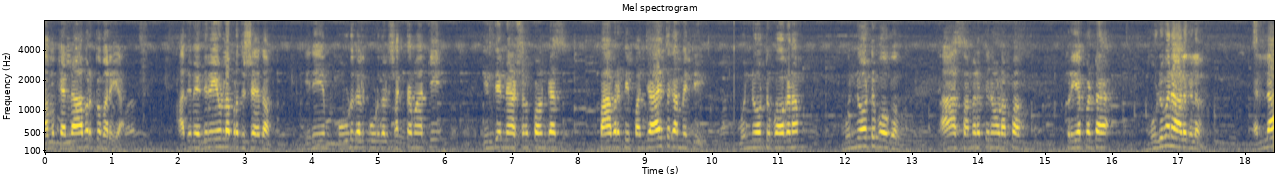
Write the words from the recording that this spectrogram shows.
നമുക്കെല്ലാവർക്കും അറിയാം. അതിനെതിരെയുള്ള പ്രതിഷേധം ഇനിയും കൂടുതൽ കൂടുതൽ ശക്തമാക്കി Indian national Congress Pavaratty panchayat committee മുന്നോട്ട് പോകണം മുന്നോട്ട് പോകും. ആ സമരത്തിനോടൊപ്പം പ്രിയപ്പെട്ട മുഴുവൻ ആളുകളും എല്ലാ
